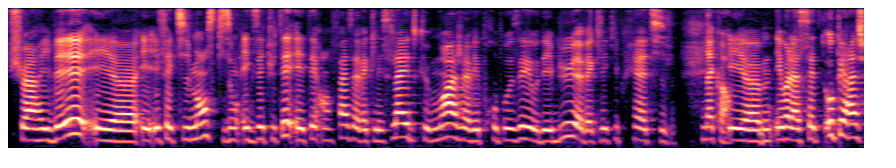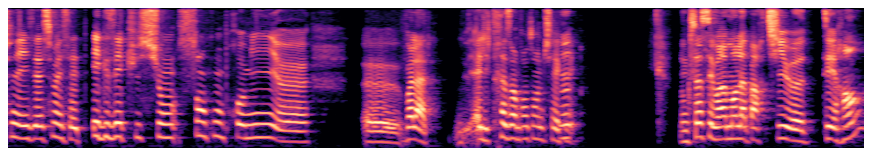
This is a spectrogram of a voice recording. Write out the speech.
je suis arrivée euh, et, effectivement ce qu'ils ont exécuté était en phase avec les slides que moi j'avais proposé au début avec l'équipe créative d'accord et, euh, et, voilà cette opérationnalisation et cette exécution sans compromis euh, voilà elle est très importante chez Acme. Mm. donc ça c'est vraiment la partie terrain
